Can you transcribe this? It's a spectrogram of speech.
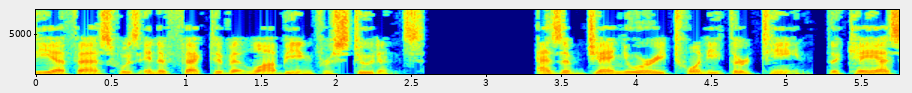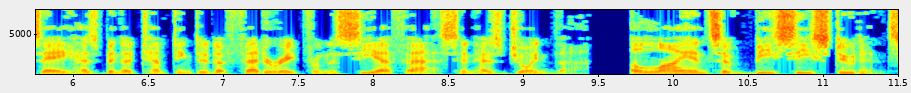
CFS was ineffective at lobbying for students. As of January 2013, the KSA has been attempting to defederate from the CFS and has joined the Alliance of BC Students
